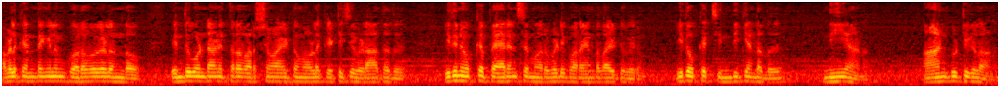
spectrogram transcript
അവൾക്ക് എന്തെങ്കിലും കുറവുകളുണ്ടോ? എന്തുകൊണ്ടാണ് ഇത്ര വർഷമായിട്ടും അവളെ കെട്ടിച്ചു വിടാത്തത്? ഇതിനൊക്കെ പേരന്റ്സ് മറുപടി പറയേണ്ടതായിട്ട് വരും. ഇതൊക്കെ ചിന്തിക്കേണ്ടത് നീയാണ് ആൺകുട്ടികളാണ്.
